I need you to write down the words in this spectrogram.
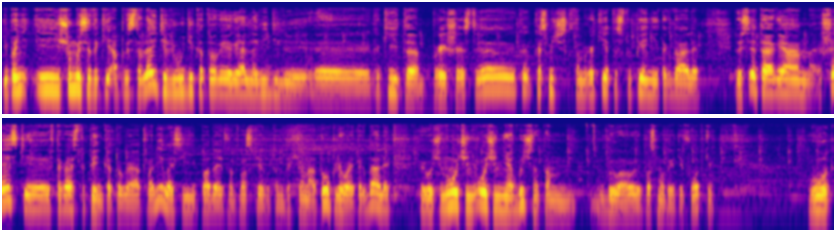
И, и еще мысли такие, а представляете, люди, которые реально видели э, какие-то происшествия космические, там ракеты, ступени и так далее. То есть это Ариан 6, э, вторая ступень, которая отвалилась и падает в атмосферу, там до хрена топлива и так далее. Короче, ну очень-очень необычно там было, вы посмотрите фотки. Вот.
